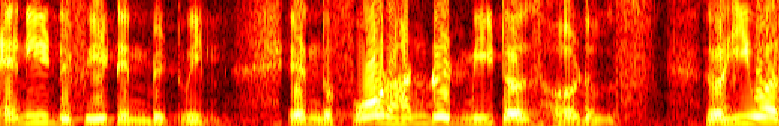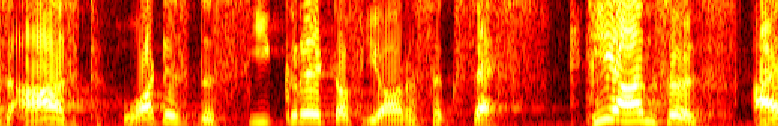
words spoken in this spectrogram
any defeat in between in the 400 meters hurdles. So he was asked, What is the secret of your success? He answers, I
